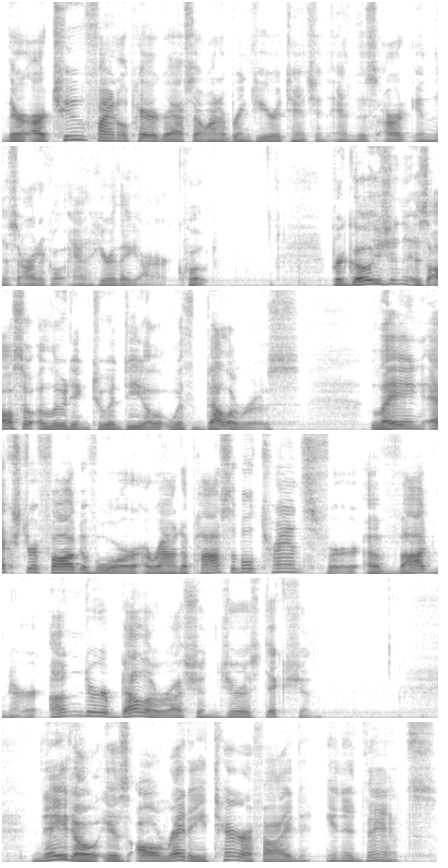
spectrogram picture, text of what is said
There are two final paragraphs I want to bring to your attention and this art in this article, and here they are. Quote Prigozhin is also alluding to a deal with Belarus laying extra fog of war around a possible transfer of Wagner under Belarusian jurisdiction. NATO is already terrified in advance.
